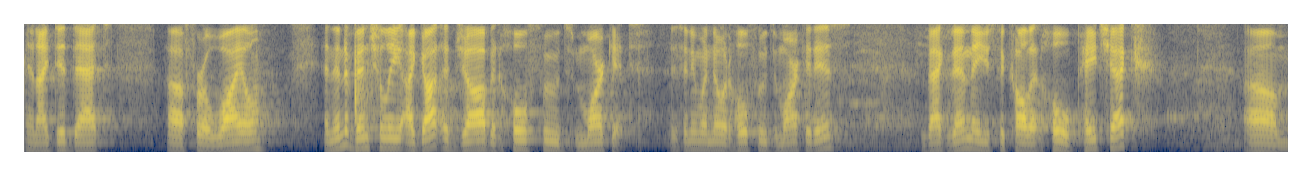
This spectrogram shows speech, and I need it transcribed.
And I did that uh, for a while. And then eventually I got a job at Whole Foods Market. Does anyone know what Whole Foods Market is? Back then they used to call it Whole Paycheck. Um,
